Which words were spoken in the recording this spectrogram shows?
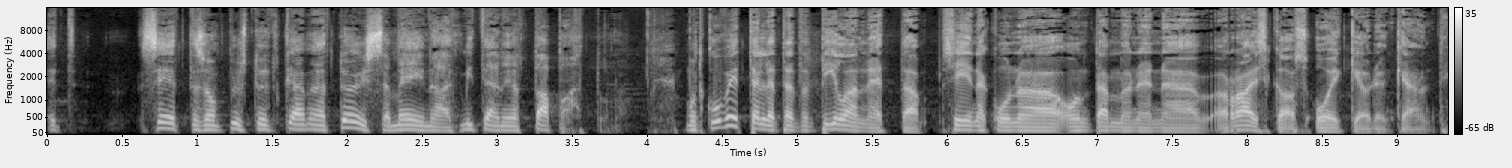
että se, että se on pystynyt käymään töissä, meinaa, että mitään ei ole tapahtunut. Mutta kuvittele tätä tilannetta siinä, kun ä, on tämmöinen raiskausoikeudenkäynti.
